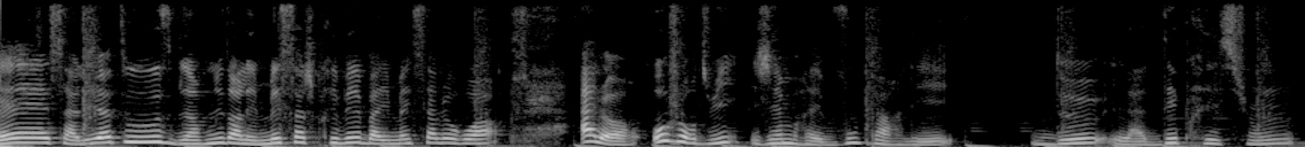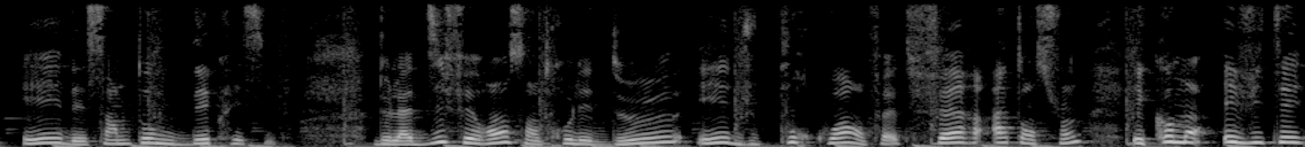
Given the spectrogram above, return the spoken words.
Hey, salut à tous, bienvenue dans les messages privés by Maïssa Leroy. Alors, aujourd'hui, j'aimerais vous parler de la dépression et des symptômes dépressifs, de la différence entre les deux et du pourquoi en fait faire attention et comment éviter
